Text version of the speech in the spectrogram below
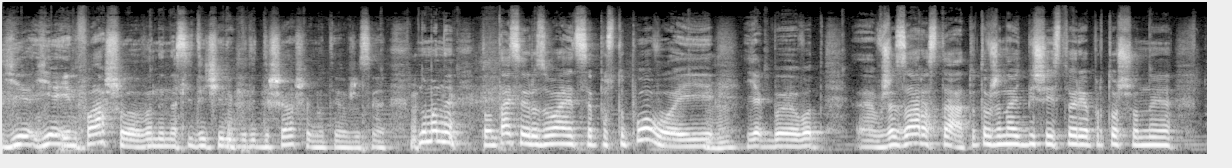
Є, є інфа, що вони на слідуючий рік будуть дешевшими, то я вже все. Ну, у мене плантація розвивається поступово, і якби от е, вже зараз так. Тут вже навіть більше історія про те, що не в,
